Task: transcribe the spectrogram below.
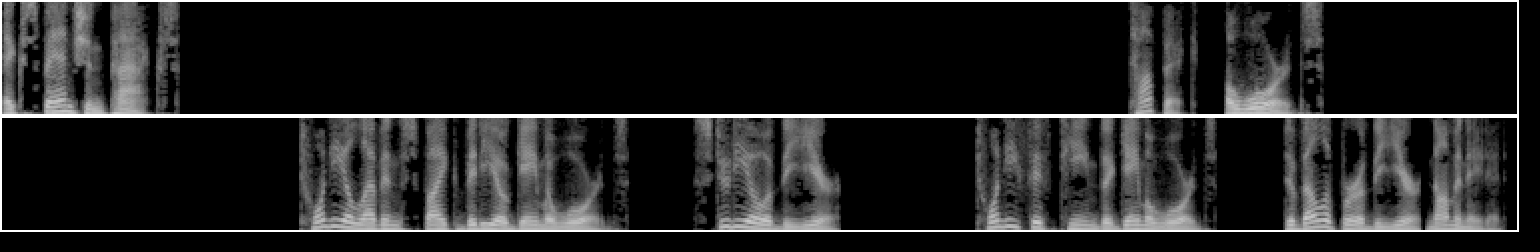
Expansion packs Awards 2011 Spike Video Game Awards Studio of the Year 2015 The Game Awards Developer of the Year nominated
